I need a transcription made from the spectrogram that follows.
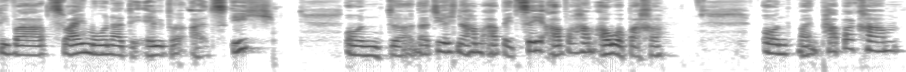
Die war zwei Monate älter als ich. Und äh, natürlich nach dem ABC Abraham Auerbacher. Und mein Papa kam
